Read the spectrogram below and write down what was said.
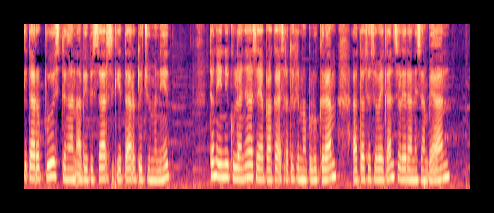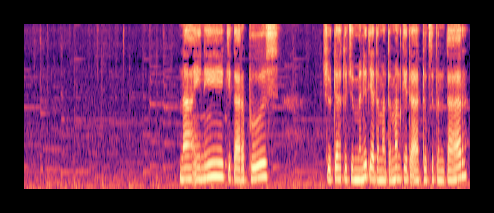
kita rebus dengan api besar sekitar 7 menit. Dan ini gulanya saya pakai 150 gram atau sesuaikan selera sampean. Nah ini kita rebus. Sudah 7 menit ya teman-teman. Kita aduk sebentar.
